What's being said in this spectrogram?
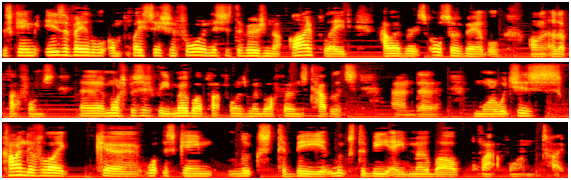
this game is available on PlayStation 4, and this is the version that I played. However, it's also available on other platforms, uh, more specifically mobile platforms, mobile phones, tablets, and uh, more, which is kind of like uh, what this game looks to be. It looks to be a mobile platform type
